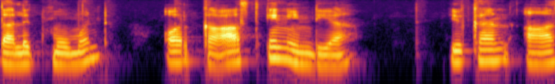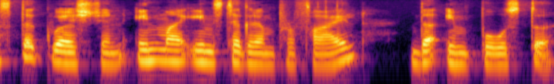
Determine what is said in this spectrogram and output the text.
Dalit movement, or caste in India, you can ask the question in my Instagram profile, The Imposter.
